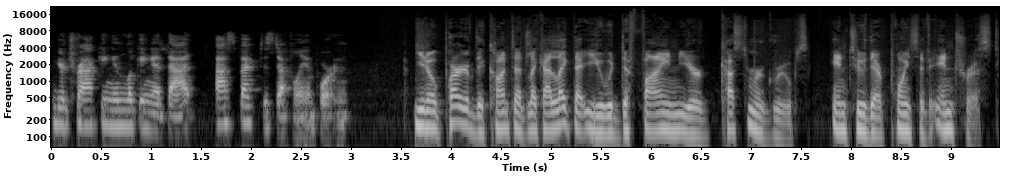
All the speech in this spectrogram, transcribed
you're tracking and looking at that aspect is definitely important. You know, part of the content, like I like that you would define your customer groups into their points of interest.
